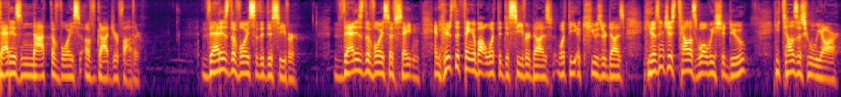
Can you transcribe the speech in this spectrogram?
That is not the voice of God your Father. That is the voice of the deceiver. That is the voice of Satan. And here's the thing about what the deceiver does, what the accuser does. He doesn't just tell us what we should do, he tells us who we are.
